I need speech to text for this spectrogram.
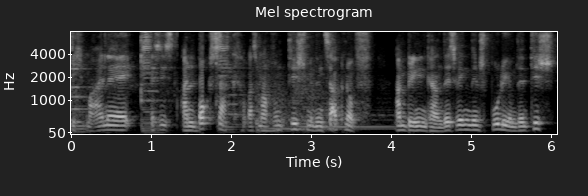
Ich meine, es ist ein Boxsack, was man vom Tisch mit dem Saugnopf anbringen kann. Deswegen den Spuli, um den Tisch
